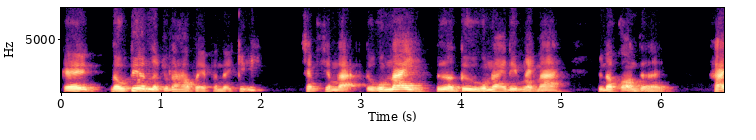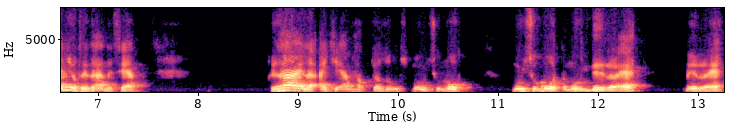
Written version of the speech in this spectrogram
Cái đầu tiên là chúng ta học về phần đấy kỹ, xem xem lại. Từ hôm nay, tức là từ hôm nay đến ngày mai, chúng ta còn rất là khá nhiều thời gian để xem. Thứ hai là anh chị em học cho Dũng mô hình số 1 mô hình số 1 là mô hình DRS DRS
